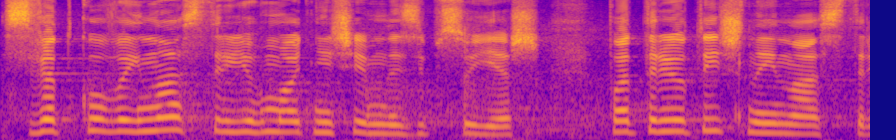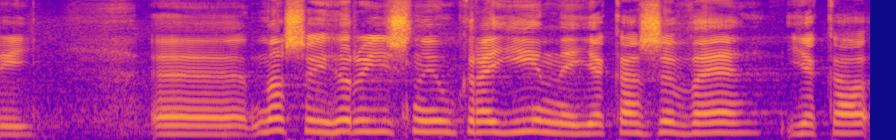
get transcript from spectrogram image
святковий настрій його мать нічим не зіпсуєш. Патріотичний настрій е, нашої героїчної України, яка живе, яка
